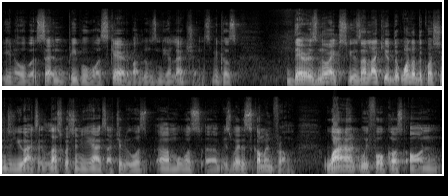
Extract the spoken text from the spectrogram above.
you know, certain people who are scared about losing the elections because there is no excuse. And like you, the, one of the questions you asked, the last question you asked actually was, um, was uh, is where this is coming from. Why aren't we focused on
